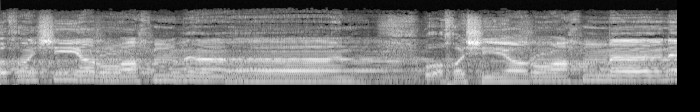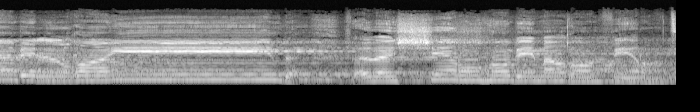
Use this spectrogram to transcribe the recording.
وخشي الرحمن وخشي الرحمن بالغيب فبشره بمغفرة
